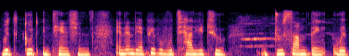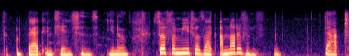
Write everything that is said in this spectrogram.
with good intentions and then there are people who tell you to do something with bad intentions you know so for me it was like i'm not even that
